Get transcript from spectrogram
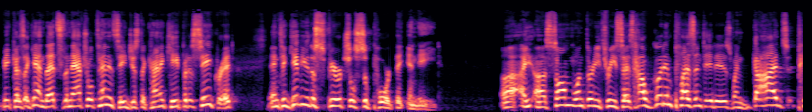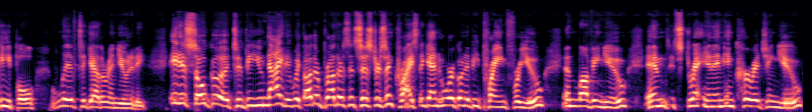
because again, that's the natural tendency just to kind of keep it a secret and to give you the spiritual support that you need. Uh, I, uh, Psalm 133 says, How good and pleasant it is when God's people live together in unity. It is so good to be united with other brothers and sisters in Christ, again, who are going to be praying for you and loving you and, and encouraging you,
